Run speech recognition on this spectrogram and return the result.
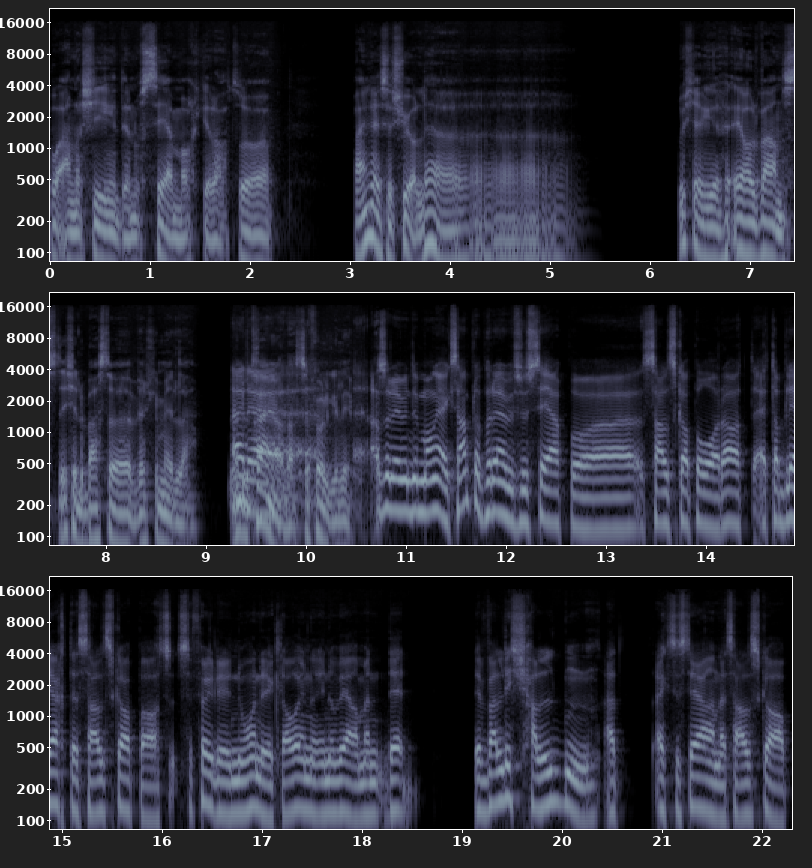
få energien din og se markedet. Så penger i seg sjøl, det uh, tror ikke jeg er all verdens Det er ikke det beste virkemidlet. Nei, du trenger det, selvfølgelig. Altså det, det, er mange eksempler på det hvis du ser på uh, selskaper òg. At etablerte selskaper Selvfølgelig noen av de klarer å innovere, men det, det, er veldig sjelden et eksisterende selskap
